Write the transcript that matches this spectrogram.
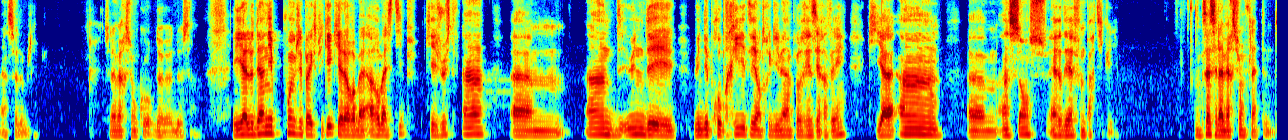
un seul objet. C'est la version courte de, ça. Et il y a le dernier point que je n'ai pas expliqué, qui est l'arrobas type, qui est juste euh, un, une, des, propriétés, entre guillemets, un peu réservées, qui a un, euh, un sens RDF en particulier. Donc ça, c'est la version flattened.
